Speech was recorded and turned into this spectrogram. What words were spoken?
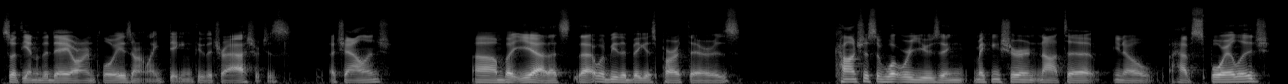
So at the end of the day, our employees aren't like digging through the trash, which is a challenge. Um, but yeah, that's that would be the biggest part. There is conscious of what we're using, making sure not to you know have spoilage,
